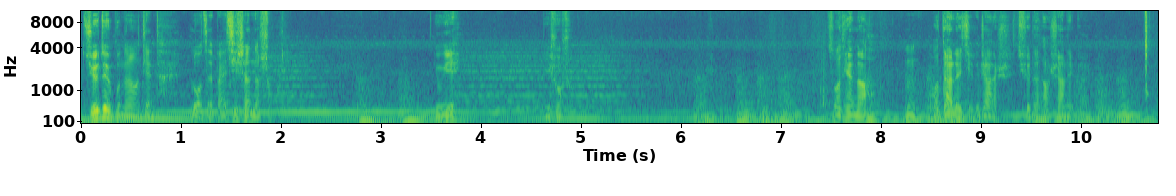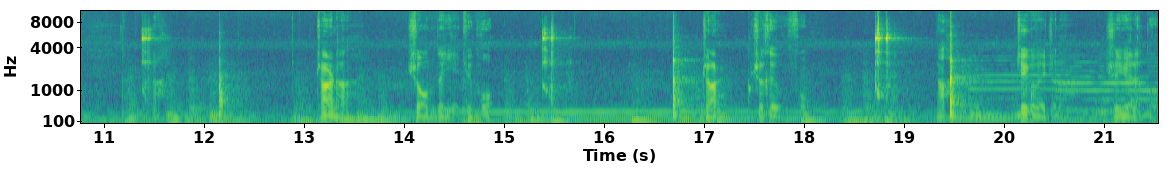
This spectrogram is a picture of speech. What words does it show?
绝对不能让电台落在白旗山的手里。永义，你说说。昨天呢？嗯，我带了几个战士去了趟山里边。啊，这儿呢是我们的野菊坡，这儿是黑虎峰，啊，这个位置呢是月亮沟。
